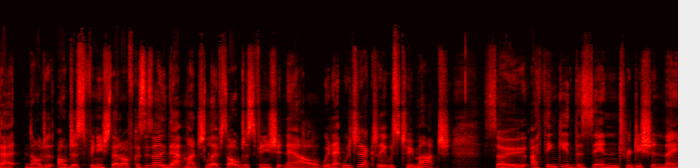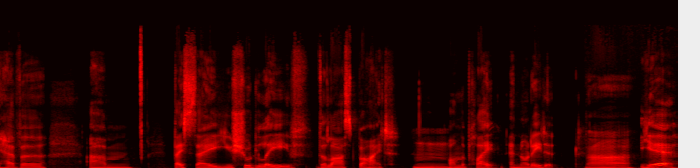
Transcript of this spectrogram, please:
that. And I'll, ju- I'll just finish that off because there's only that much left. So I'll just finish it now, which actually it was too much. So I think in the Zen tradition, they have a, um, they say you should leave the last bite on the plate and not eat it. ah, Yeah,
